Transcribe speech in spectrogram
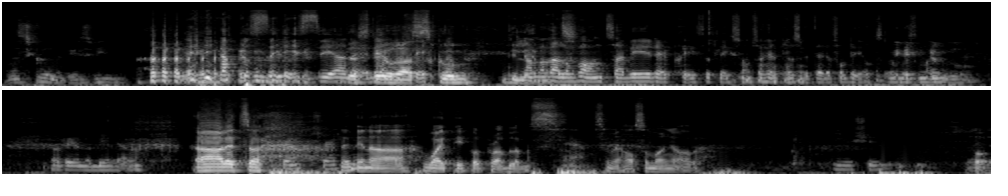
men skummet är ju svindyrt. ja precis. Ja, det det är stora effekten. När man skumdilemmat. väl har vant sig vid det priset liksom så helt plötsligt är det för dyrt. Så då måste man göra det ännu billigare. Ja, lite så. Sure, sure. Det är mina white people problems. Ja. Som jag har så många av. You should. Och,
